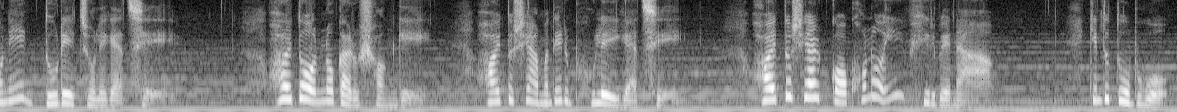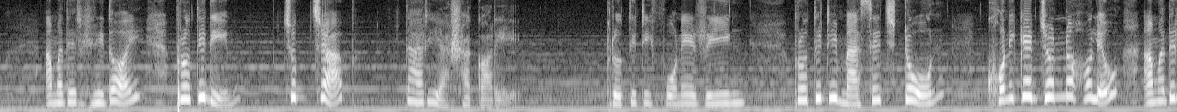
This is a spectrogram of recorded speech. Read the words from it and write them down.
অনেক দূরে চলে গেছে। হয়তো অন্য কারও সঙ্গে, হয়তো সে আমাদের ভুলেই গেছে। হয়তো সে আর কখনোই ফিরবে না। কিন্তু তবুও আমাদের হৃদয় প্রতিদিন চুপচাপ তারই আশা করে। প্রতিটি ফোনের রিং, প্রতিটি মেসেজ টোন ক্ষণিকের জন্য হলেও আমাদের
